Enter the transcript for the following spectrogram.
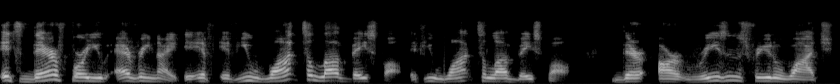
it's there for you every night. If if you want to love baseball, if you want to love baseball, there are reasons for you to watch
